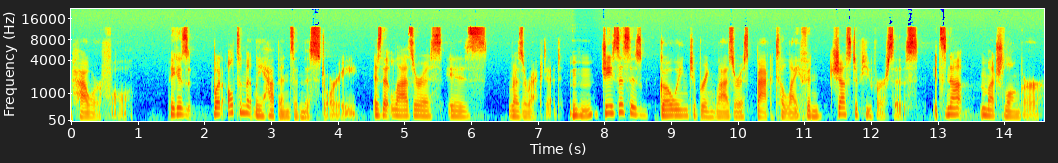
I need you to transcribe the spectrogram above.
powerful because what ultimately happens in this story is that Lazarus is resurrected. Mm-hmm. Jesus is going to bring Lazarus back to life in just a few verses. It's not much longer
